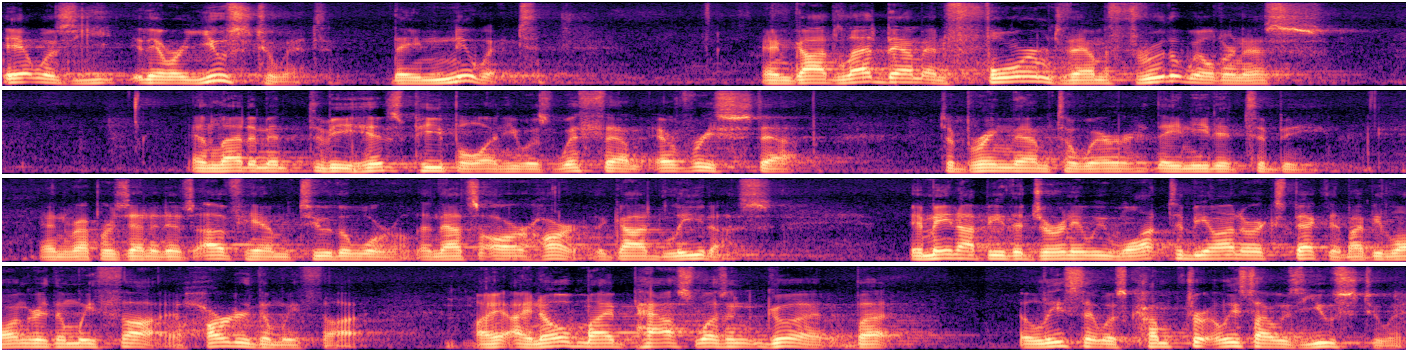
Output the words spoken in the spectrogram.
It was, they were used to it, they knew it. And God led them and formed them through the wilderness and led them to be His people, and He was with them every step to bring them to where they needed to be and representatives of Him to the world. And that's our heart, that God lead us. It may not be the journey we want to be on or expect. It might be longer than we thought, harder than we thought. I, I know my past wasn't good, but at least it was comfort, at least I was used to it.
